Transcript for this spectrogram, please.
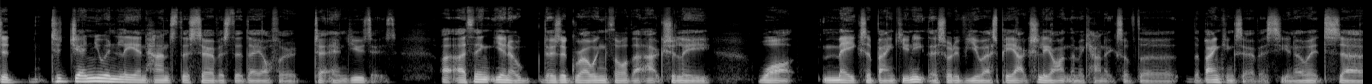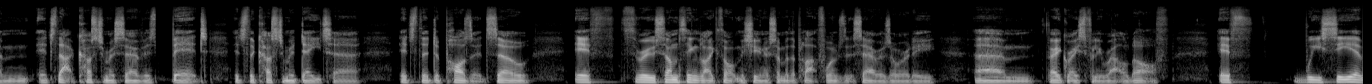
to, to genuinely enhance the service that they offer to end users. I, I think you know there's a growing thought that actually what makes a bank unique, their sort of USP, actually aren't the mechanics of the the banking service. You know, it's um, it's that customer service bit, it's the customer data, it's the deposit. So if through something like Thought Machine or some of the platforms that Sarah's already um, very gracefully rattled off, if we see a,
